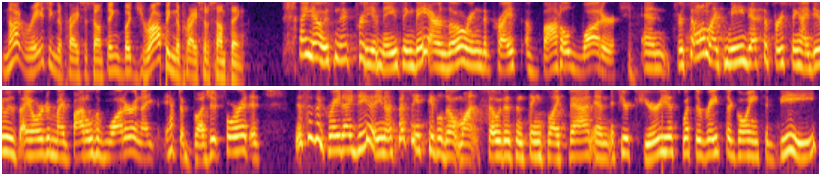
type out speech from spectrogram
not raising the price of something, but dropping the price of something. I know, isn't that pretty amazing? They are lowering the price of bottled water. And for someone like me, that's the first thing I do is I order my bottles of water and I have to budget for it. And this is a great idea, you know, especially if people don't want sodas and things like that. And if you're curious what the rates are going to be,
